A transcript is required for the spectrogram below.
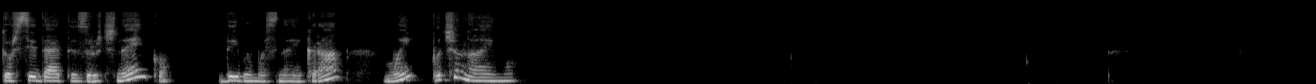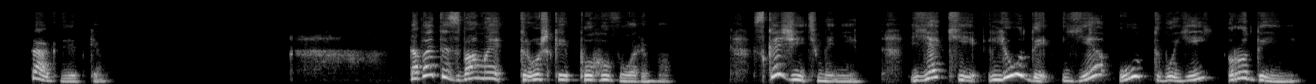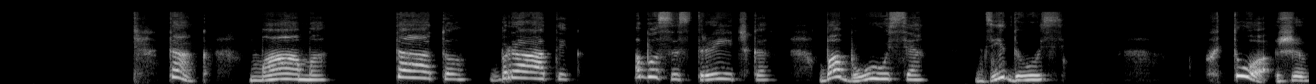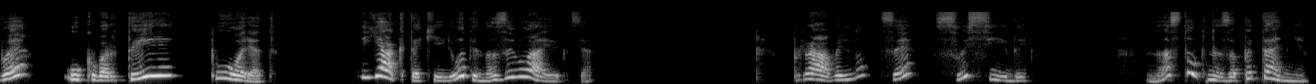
Тож сідайте зручненько, дивимось на екран, ми починаємо. Так, дітки. Давайте з вами трошки поговоримо. Скажіть мені, які люди є у твоїй родині? Так, мама, тато, братик або сестричка, бабуся, дідусь. Хто живе у квартирі поряд? Як такі люди називаються? Правильно, це сусіди. Наступне запитання.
